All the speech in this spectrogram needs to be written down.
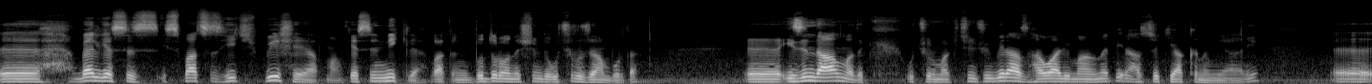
Ee, belgesiz, ispatsız hiçbir şey yapmam. Kesinlikle. Bakın bu drone'u şimdi uçuracağım burada. Ee, izin de almadık uçurmak için. Çünkü biraz havalimanına birazcık yakınım yani. Ee,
